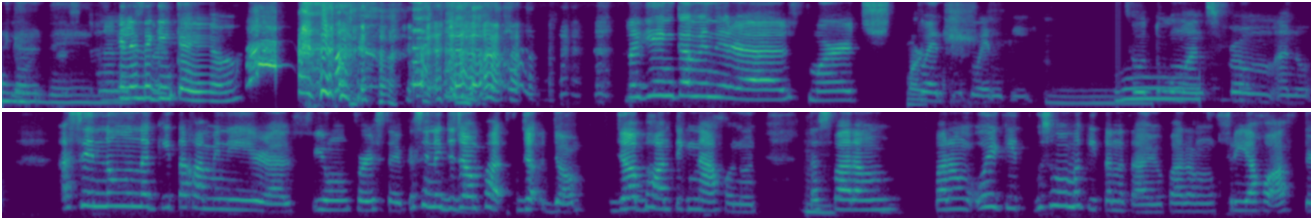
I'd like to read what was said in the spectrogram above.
Tagal din. Ano Kailan naging kayo? Naging kami ni Ralph March, March. 2020. Mm. So, two months from ano. As in, nung nagkita kami ni Ralph, yung first time, kasi nagja-jump, jump, job hunting na ako nun. Tapos Mm. parang, parang, uy, kit, gusto mo makita na tayo? Parang free ako after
